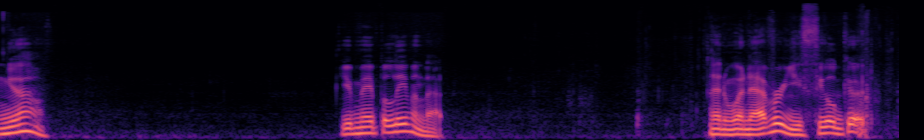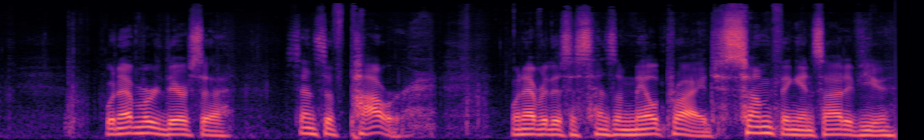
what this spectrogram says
Yeah. You may believe in that. And whenever you feel good, whenever there's a sense of power, whenever there's a sense of male pride, something inside of you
